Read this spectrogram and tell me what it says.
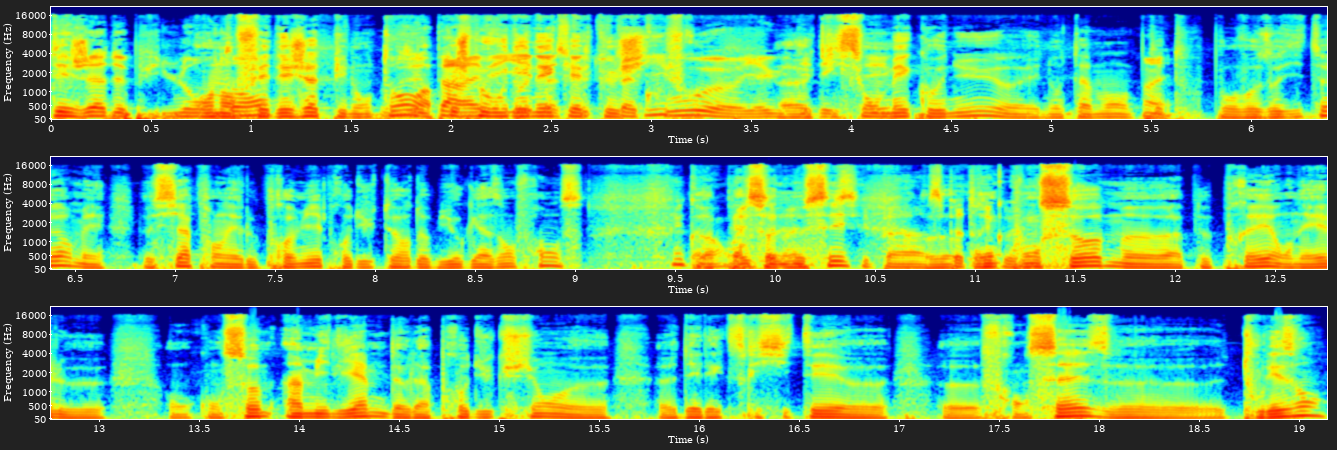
déjà depuis longtemps. On en fait déjà depuis longtemps. Après, je peux vous donner quelques chiffres euh, sont méconnus, et notamment peut-être pour vos auditeurs, mais le SIAP, on est le premier producteur de biogaz en France. personne ne sait. Pas, on consomme à peu près, on est le, on consomme un millième de la production d'électricité française tous les ans.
